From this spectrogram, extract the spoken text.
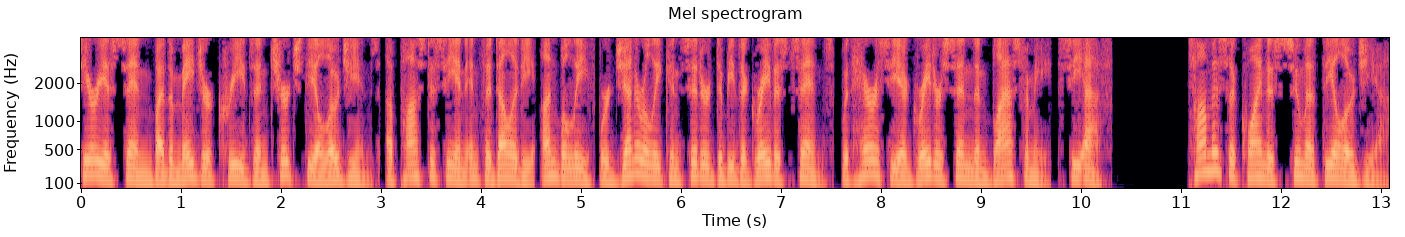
serious sin by the major creeds and church theologians apostasy and infidelity unbelief were generally considered to be the gravest sins, with heresy a greater sin than blasphemy, cf. Thomas Aquinas Summa Theologia.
